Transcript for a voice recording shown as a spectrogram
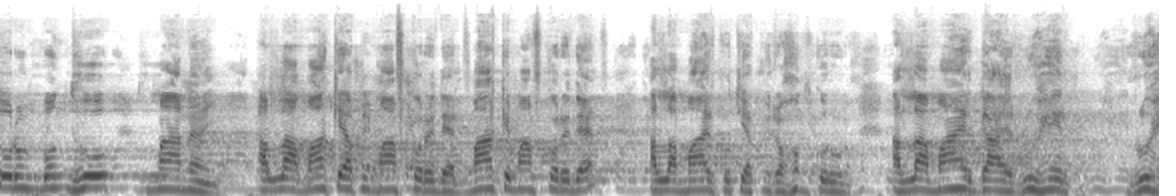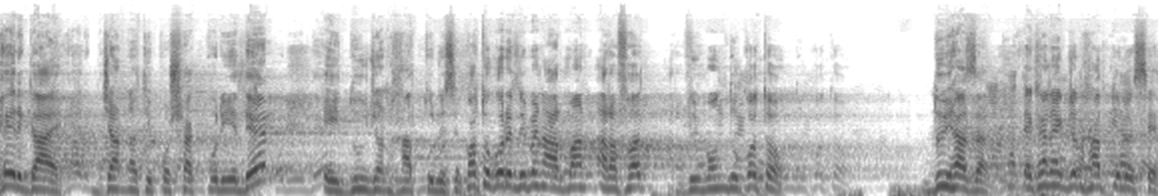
তরুণ বন্ধু, মা নাই। আল্লাহ মাকে আপনি মাফ করে দেন, মাকে মাফ করে দেন। আল্লাহ মায়ের প্রতি আপনি রহম করুন। আল্লাহ মায়ের গায়ে, রুহের রুহের গায়ে জান্নাতি পোশাক পরিয়ে দেন। এই দুইজন হাত তুলেছে। কত করে দেবেন আরমান আরাফাত? দুই বন্ধু কত? দুই হাজার। এখানে একজন হাত তুলেছেন।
